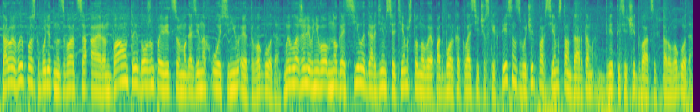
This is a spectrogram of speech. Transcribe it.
Второй выпуск будет называться Iron Bound и должен появиться в магазинах осенью этого года. Мы вложили в него много сил и гордимся тем, что новая подборка классических песен звучит по всем стандартам 2022 года.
